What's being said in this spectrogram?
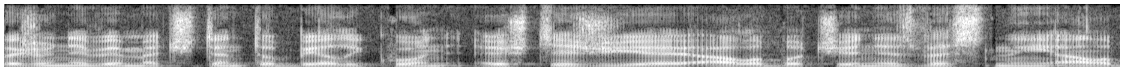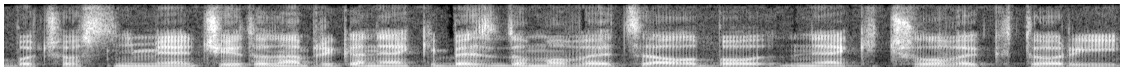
Takže nevieme, či tento biely kôň ešte žije, alebo či je nezvestný, alebo čo s ním je. Či je to napríklad nejaký bezdomovec, alebo nejaký človek, ktorý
